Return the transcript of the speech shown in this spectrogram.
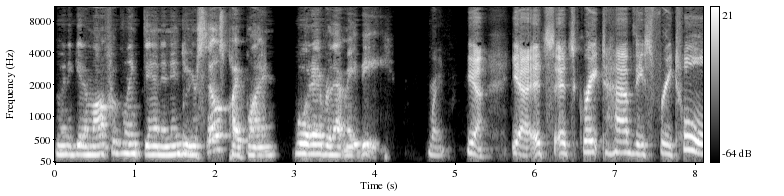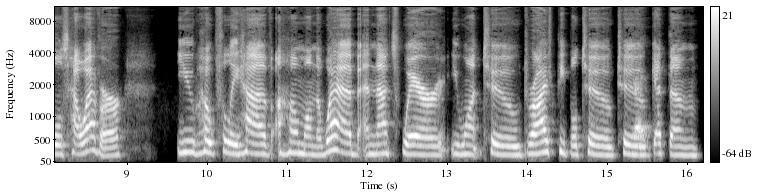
You want to get them off of LinkedIn and into your sales pipeline, whatever that may be. Right. Yeah. Yeah. It's it's great to have these free tools. However, you hopefully have a home on the web and that's where you want to drive people to to right. get them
